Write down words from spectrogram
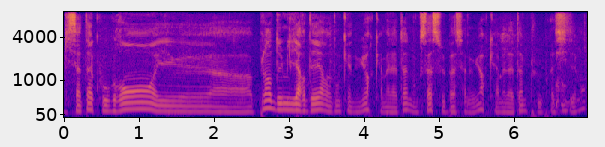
qui s'attaque aux grands et euh, à plein de milliardaires donc à New York, à Manhattan. Donc ça se passe à New York, à Manhattan plus précisément.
